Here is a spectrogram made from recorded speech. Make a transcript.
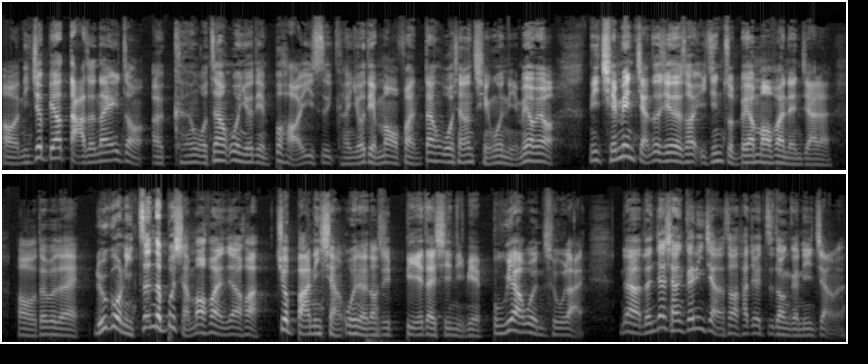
哦，你就不要打着那一种，呃，可能我这样问有点不好意思，可能有点冒犯，但我想请问你，没有没有，你前面讲这些的时候已经准备要冒犯人家了，哦，对不对？如果你真的不想冒犯人家的话，就把你想问的东西憋在心里面，不要问出来。那人家想跟你讲的时候，他就自动跟你讲了。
